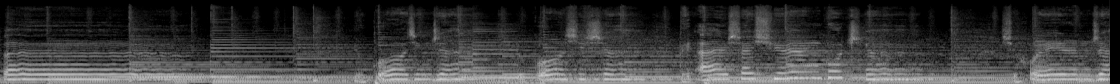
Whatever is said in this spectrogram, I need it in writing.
分。有过竞争，有过牺牲，被爱筛选过程，学会认真，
